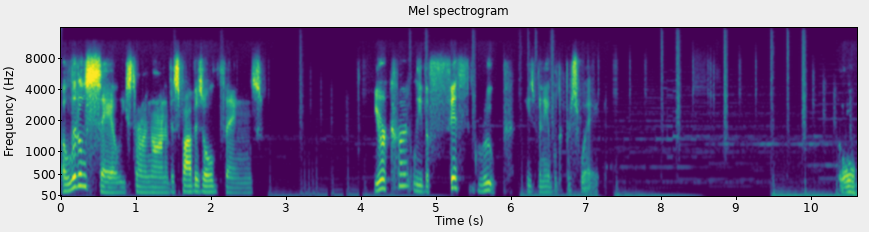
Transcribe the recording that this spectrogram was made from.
a little sale he's throwing on of his father's old things. You're currently the fifth group he's been able to persuade. Cool.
